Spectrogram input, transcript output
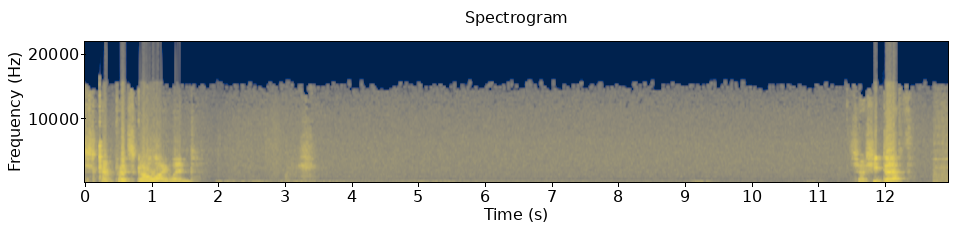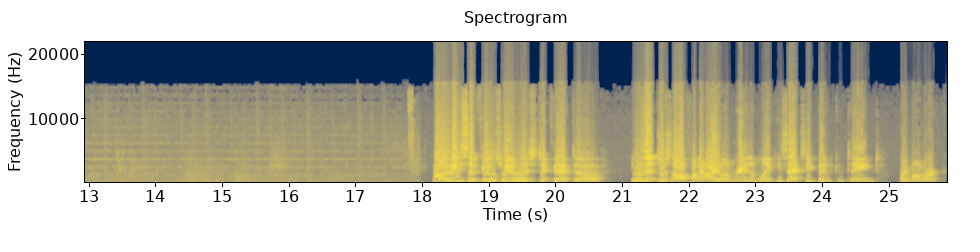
just gonna put Skull Island. So is she deaf? Well, at least it feels realistic that uh, he isn't just off on an island randomly. He's actually been contained by Monarch.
